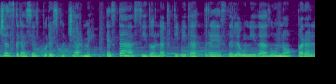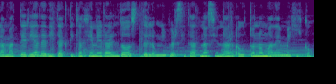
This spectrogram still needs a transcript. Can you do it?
Muchas gracias por escucharme. Esta ha sido la actividad 3 de la unidad 1 para la materia de Didáctica General 2 de la Universidad Nacional Autónoma de México.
